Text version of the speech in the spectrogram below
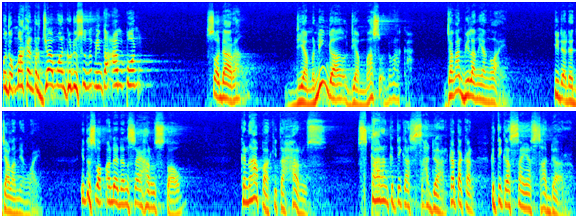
Untuk makan perjamuan kudus untuk minta ampun. Saudara, dia meninggal, dia masuk neraka. Jangan bilang yang lain. Tidak ada jalan yang lain. Itu sebab Anda dan saya harus tahu. Kenapa kita harus sekarang ketika sadar. Katakan ketika saya sadar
